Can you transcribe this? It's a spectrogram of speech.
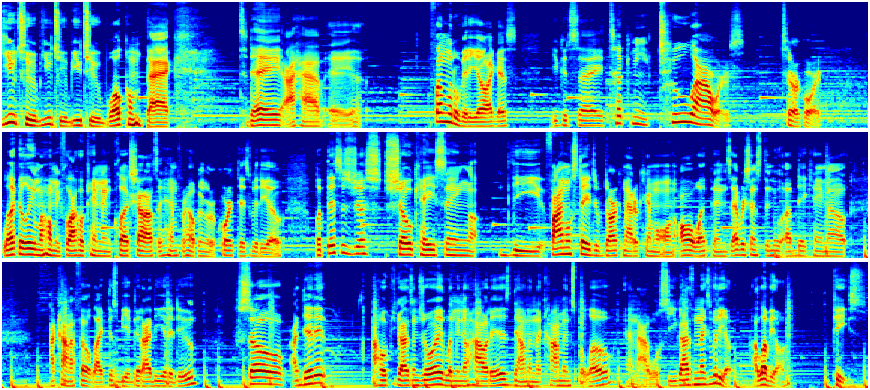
YouTube, YouTube, YouTube, welcome back. Today I have a fun little video, I guess you could say. Took me two hours to record. Luckily, my homie Flacco came in clutch. Shout out to him for helping record this video. But this is just showcasing the final stage of Dark Matter camo on all weapons. Ever since the new update came out, I kind of felt like this would be a good idea to do. So I did it. I hope you guys enjoy. Let me know how it is down in the comments below, and I will see you guys in the next video. I love y'all. Peace.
